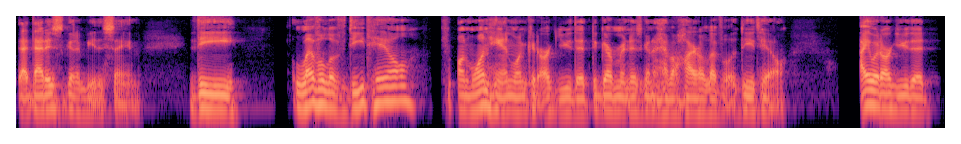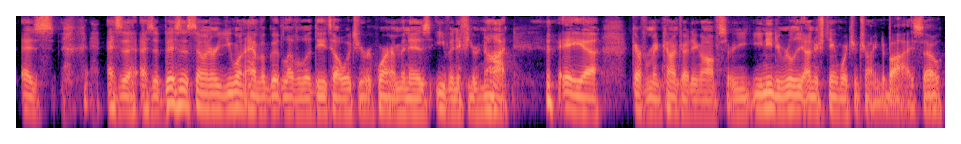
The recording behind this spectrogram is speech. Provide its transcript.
that that is going to be the same. The level of detail, on one hand, one could argue that the government is going to have a higher level of detail. I would argue that as as a as a business owner, you want to have a good level of detail what your requirement is, even if you're not a uh, government contracting officer. You, you, need to really understand what you're trying to buy. So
